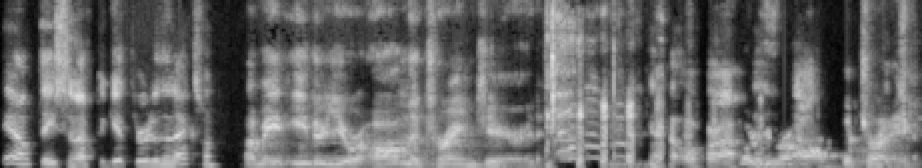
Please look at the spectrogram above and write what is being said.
you know, decent enough to get through to the next one. I mean, either you were on the train, Jared, or I or you were off the train.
